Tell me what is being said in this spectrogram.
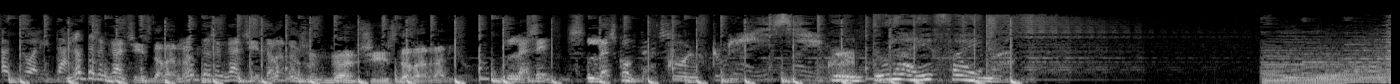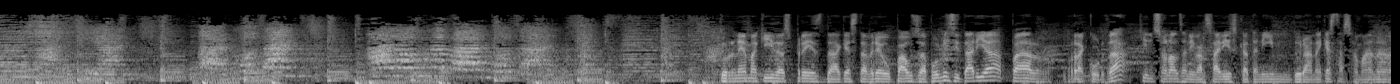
actualitat. No et desenganxis de la ràdio. No et desenganxis de la ràdio. Desenganxis de la ràdio. Les sents, les comptes. Cultura FM. Cultura FM. Tornem aquí després d'aquesta breu pausa publicitària per recordar quins són els aniversaris que tenim durant aquesta setmana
